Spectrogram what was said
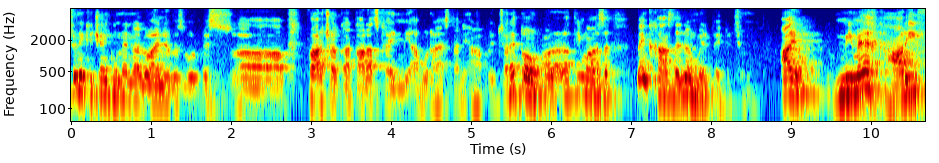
Սյունիքը չենք ունենալու այլևս որպես վարչակարգ տարածքային միավոր Հայաստանի Հանրապետության, հետո Արարատի մարզը մենք հանձնելու ենք մեր պետությունը։ Այո, մի մեղք հարիվ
